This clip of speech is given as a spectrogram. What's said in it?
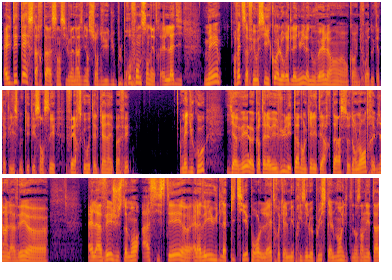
elle déteste Arthas hein, Sylvanas bien sûr du, plus profond de son être elle l'a dit mais en fait, ça fait aussi écho à l'orée de la nuit, la nouvelle, hein, encore une fois, de Cataclysme, qui était censée faire ce que Wotelka n'avait pas fait. Mais du coup, il y avait, euh, quand elle avait vu l'état dans lequel était Arthas dans l'antre, eh bien, elle avait, elle avait justement assisté, euh, elle avait eu de la pitié pour l'être qu'elle méprisait le plus tellement il était dans un état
